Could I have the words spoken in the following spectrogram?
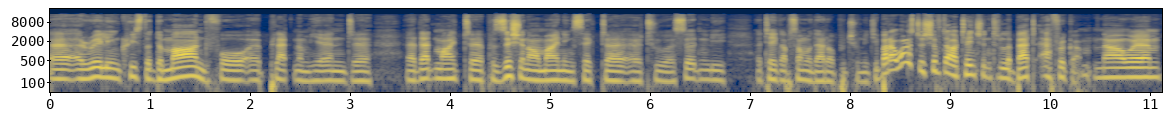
uh, really increase the demand for uh, platinum here, and uh, that might position our mining sector to certainly take up some of that opportunity. But I want us to shift our attention to Labat Africa. Now, um,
